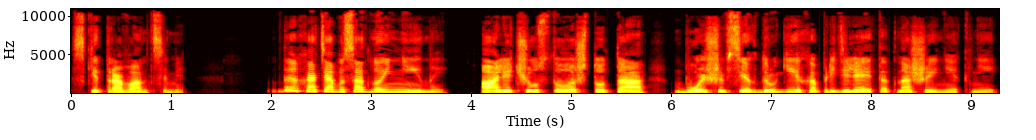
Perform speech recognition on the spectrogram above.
с кетрованцами. Да хотя бы с одной Ниной. Аля чувствовала, что та больше всех других определяет отношение к ней.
